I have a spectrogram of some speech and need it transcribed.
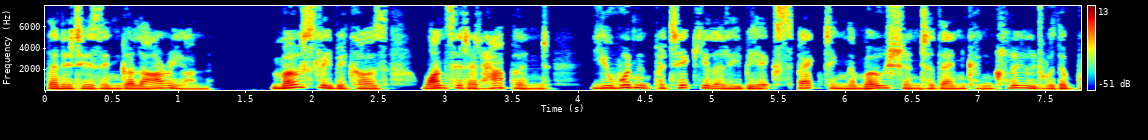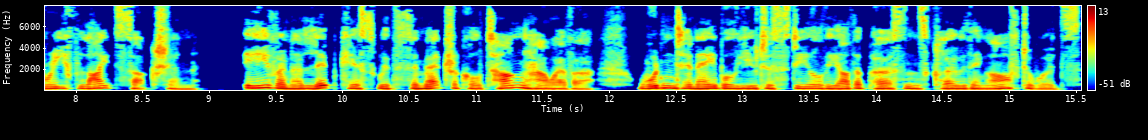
than it is in Golarion. Mostly because, once it had happened, you wouldn't particularly be expecting the motion to then conclude with a brief light suction. Even a lip kiss with symmetrical tongue, however, wouldn't enable you to steal the other person's clothing afterwards.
